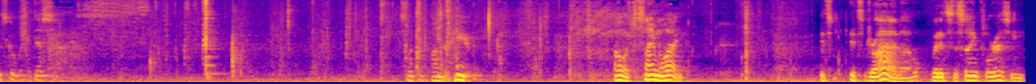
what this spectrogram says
Let's go look at this side. Let's look up under here. Oh, it's the same way. It's it's dry though, but it's the same fluorescing.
